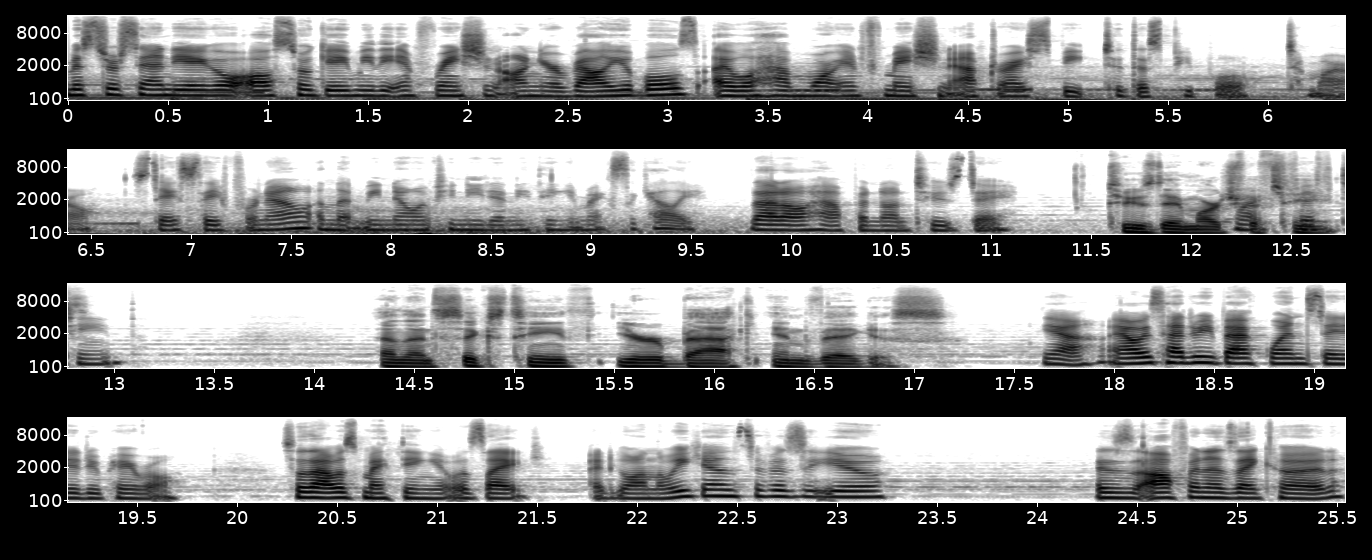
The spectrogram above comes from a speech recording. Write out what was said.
Mr. San Diego also gave me the information on your valuables. I will have more information after I speak to this people tomorrow. Stay safe for now and let me know if you need anything in Mexicali. That all happened on Tuesday, Tuesday, March, March 15th. 15th. And then 16th, you're back in Vegas. Yeah, I always had to be back Wednesday to do payroll. So that was my thing. It was like I'd go on the weekends to visit you as often as I could.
